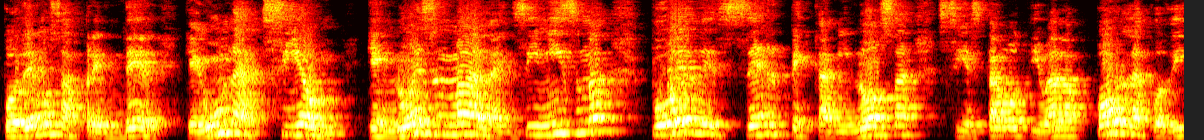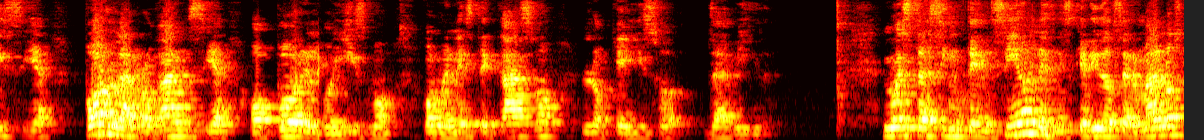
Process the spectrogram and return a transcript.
podemos aprender que una acción que no es mala en sí misma puede ser pecaminosa si está motivada por la codicia, por la arrogancia o por el egoísmo, como en este caso lo que hizo David. Nuestras intenciones, mis queridos hermanos,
